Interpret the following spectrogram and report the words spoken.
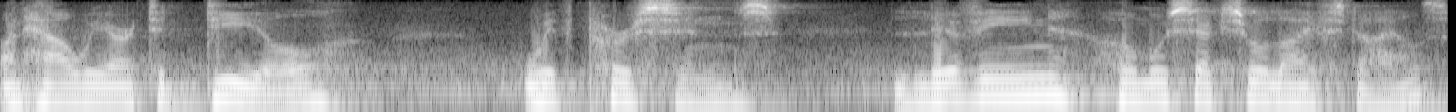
on how we are to deal with persons living homosexual lifestyles,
